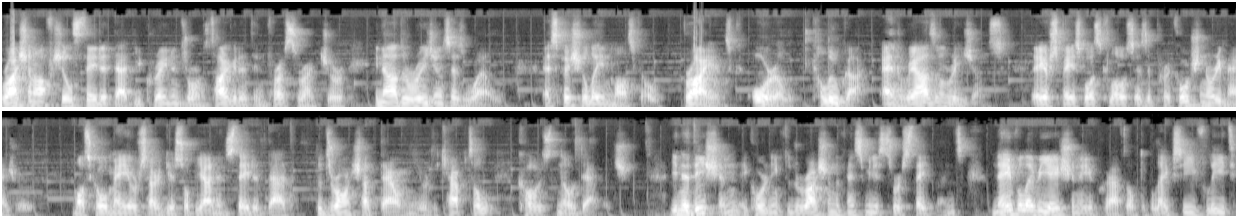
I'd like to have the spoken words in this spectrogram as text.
Russian officials stated that Ukrainian drones targeted infrastructure in other regions as well, especially in Moscow, Bryansk, Oryol, Kaluga, and Ryazan regions. The airspace was closed as a precautionary measure. Moscow Mayor Sergei Sobyanin stated that the drone shutdown near the capital caused no damage. In addition, according to the Russian Defense Minister's statement, naval aviation aircraft of the Black Sea Fleet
